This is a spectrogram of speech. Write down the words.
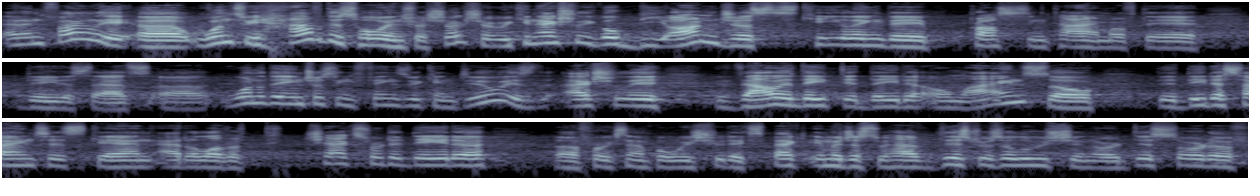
And then finally, uh, once we have this whole infrastructure, we can actually go beyond just scaling the processing time of the data sets. Uh, one of the interesting things we can do is actually validate the data online. So the data scientists can add a lot of checks for the data. Uh, for example, we should expect images to have this resolution or this sort of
